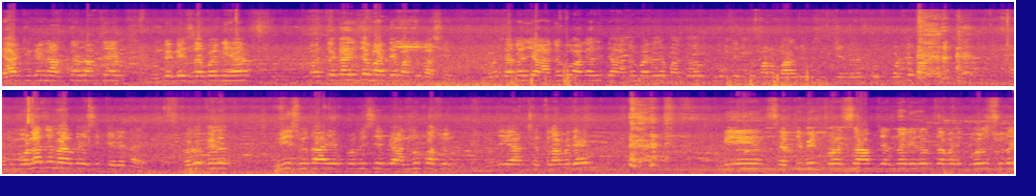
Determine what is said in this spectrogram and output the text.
या ठिकाणी आत्ताच आमच्या मुंडेकर साहेबांनी ह्या पत्रकारीच्या माध्यमातून असेल. किंवा त्यांना जे अनुभव आला असेल त्या अनुभवाच्या माध्यमातून खूप त्यांनी तुम्हाला मार्गदर्शन केलेलं आहे खूप मोठं मार्गदर्शन. आणि मोलाचं मार्गदर्शन केलेलं आहे. खरोखरच मी सुद्धा एकोणीसशे ब्याण्णवपासून म्हणजे या क्षेत्रामध्ये मी सर्टिफिकेट कोर्स ऑफ जर्नलिझमचा म्हणजे कोर्स सुद्धा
